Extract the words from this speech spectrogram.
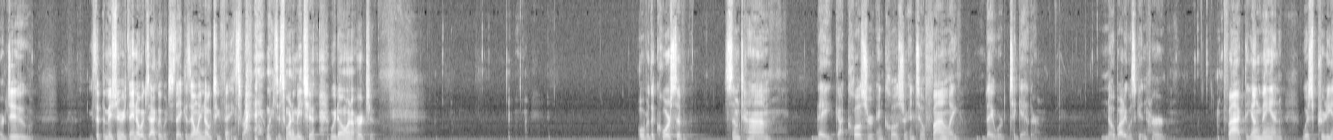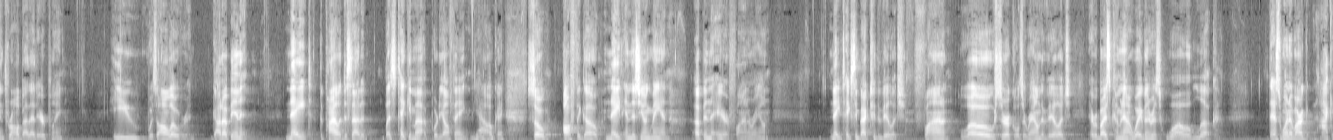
or do, except the missionaries, they know exactly what to say because they only know two things, right? we just want to meet you, we don't want to hurt you. Over the course of some time, they got closer and closer until finally they were together. Nobody was getting hurt. In fact, the young man was pretty enthralled by that airplane. He was all over it, got up in it. Nate, the pilot, decided, let's take him up. What do y'all think? Yeah, okay. So off they go. Nate and this young man up in the air flying around. Nate takes him back to the village, flying low circles around the village. Everybody's coming out waving their wrists. Whoa, look. There's one of our, I,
